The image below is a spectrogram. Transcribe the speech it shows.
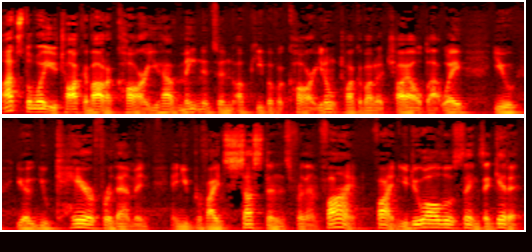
that's the way you talk about a car. You have maintenance and upkeep of a car. You don't talk about a child that way. You you you care for them and, and you provide sustenance for them. Fine, fine. You do all those things. I get it.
